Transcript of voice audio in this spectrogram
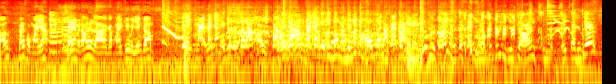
ở cái phòng mày á mẹ mày nói là gặp mày kia mày về ăn cơm cái gì mày mày nhắn gì chưa trên đó Ừ. mày mày nhắn gì trên đó là gì giúp cho hồn không là chưa tới này cái hẹn hò cái thứ gì trời thiệt tình chứ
